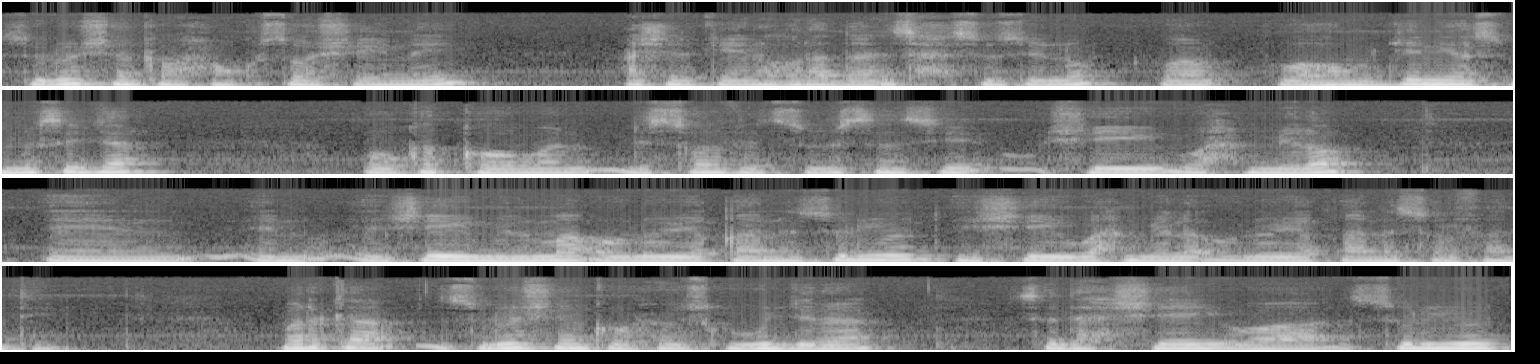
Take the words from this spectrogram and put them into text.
solutionka waxaan ku soo sheegnay cashirkeena hore haddaan is xasuusino waa homogeneous mixture oo ka kooban dissolved substance shay wax milo shay milma oo loo yaqaano solute iyo shay wax mila oo loo yaqaano solfanty marka solutionka wuxuu iskugu jiraa saddex shay waa solute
